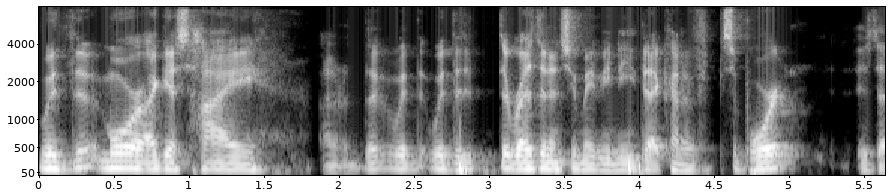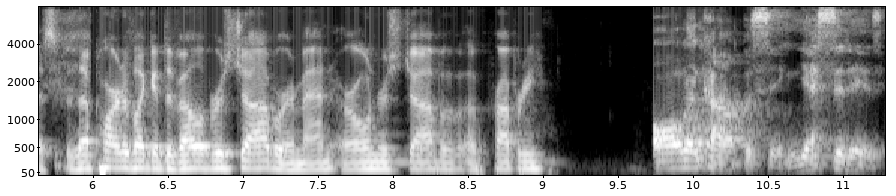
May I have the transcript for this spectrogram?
with the more, I guess, high, I don't know, the, with with the, the residents who maybe need that kind of support? Is that is that part of like a developer's job or a man or owner's job of, of property? All encompassing. Yes, it is.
